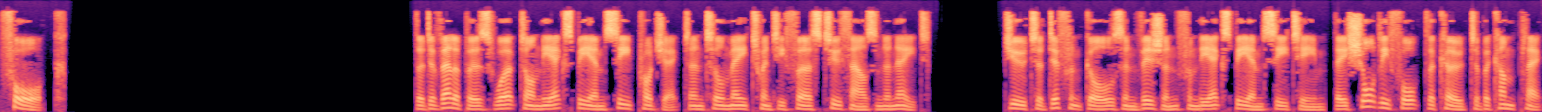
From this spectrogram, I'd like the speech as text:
Fork The developers worked on the XBMC project until May 21, 2008. Due to different goals and vision from the XBMC team, they shortly forked the code to become Plex,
